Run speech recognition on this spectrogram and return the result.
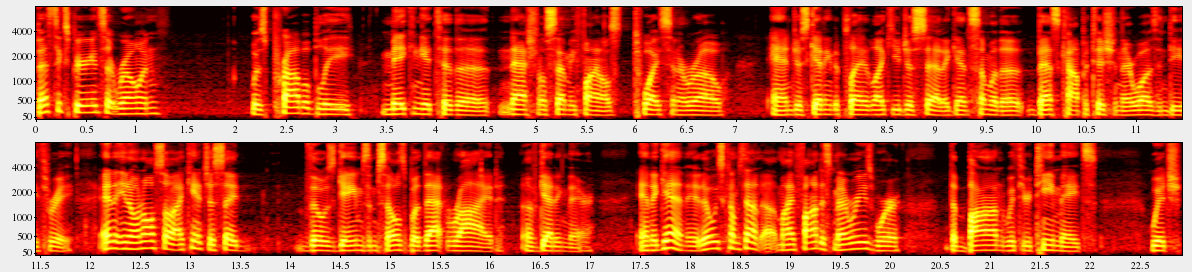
Best experience at Rowan was probably making it to the national semifinals twice in a row and just getting to play, like you just said, against some of the best competition there was in D3. And, you know, and also, I can't just say those games themselves, but that ride of getting there. And again, it always comes down to my fondest memories were the bond with your teammates, which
